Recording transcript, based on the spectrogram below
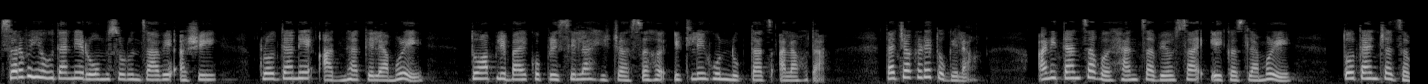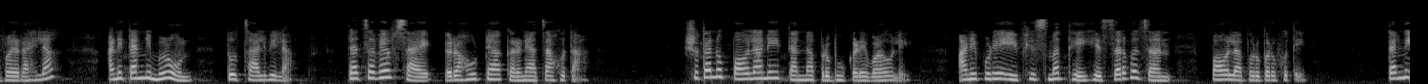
सर्व यहुद्यांनी रोम सोडून जावे अशी क्लोद्याने आज्ञा केल्यामुळे तो आपली बायको प्रिसिला हिच्यासह इटलीहून नुकताच आला होता. त्याच्याकडे तो गेला. आणि त्यांचा व ह्यांचा व्यवसाय एक असल्यामुळे तो त्यांच्या जवळ राहिला. आणि त्यांनी मिळून तो चालविला. त्याचा व्यवसाय राहुट्या करण्याचा होता. श्रोत्यानो पौलाने त्यांना प्रभूकडे वळवले आणि पुढे इफिसमध्ये हे सर्वजण पावलाबरोबर होते. त्यांनी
